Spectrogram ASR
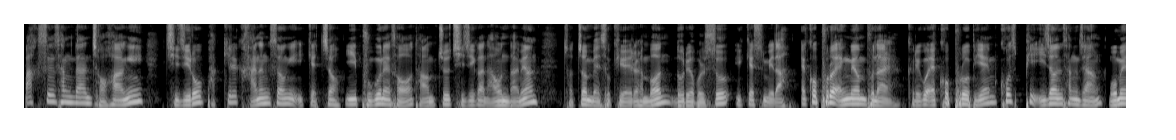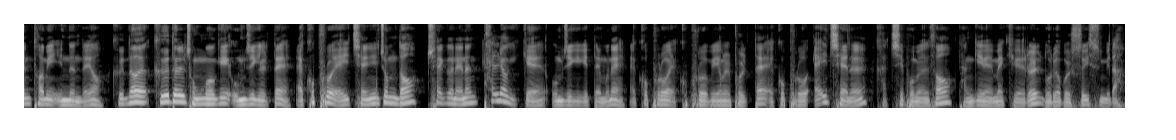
박스 상단 저항이 지지로 바 뀔 가능성이 있겠죠. 이 부근에서 다음 주 지지가 나온다면 저점 매수 기회를 한번 노려볼 수 있겠습니다. 에코프로 액면 분할 그리고 에코프로 BM 코스피 이전 상장 모멘텀이 있는데요. 그들, 그들 종목이 움직일 때 에코프로 HN이 좀 더 최근에는 탄력 있게 움직이기 때문에 에코프로 에코프로 BM을 볼 때 에코프로 HN을 같이 보면서 단기 매매 기회를 노려볼 수 있습니다.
